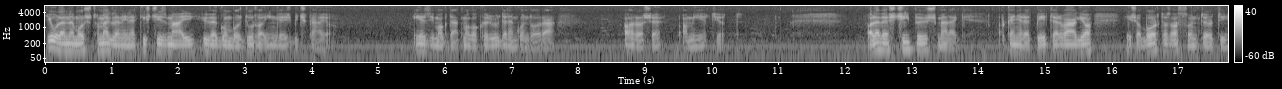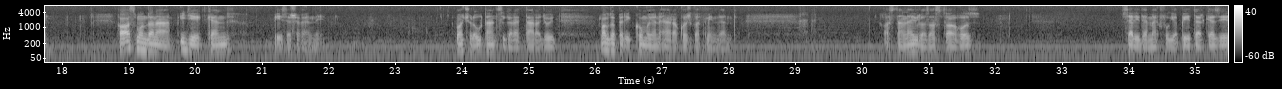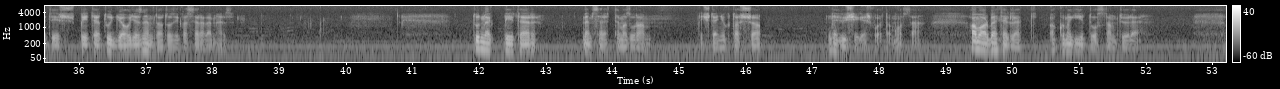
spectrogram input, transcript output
Jó lenne most, ha meglennének kis csizmái, üveggombos durva inge és bicskája. Érzi Magdát maga körül, de nem gondol rá. Arra se, amiért jött. A leves csípős, meleg. A kenyeret Péter vágja, és a bort az asszony tölti. Ha azt mondaná, igyékkend, észre se venné. Vacsora után cigarettára gyújt, Magda pedig komolyan elrakosgat mindent. Aztán leül az asztalhoz, szeliden megfogja Péter kezét, és Péter tudja, hogy ez nem tartozik a szerelemhez. Tudd meg, Péter, nem szerettem az uram. Isten nyugtassa, de hűséges voltam hozzá. Hamar beteg lett, akkor meg írtóztam tőle.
